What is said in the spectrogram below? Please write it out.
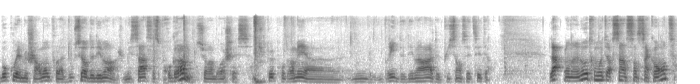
beaucoup aiment le charbon pour la douceur de démarrage. Mais ça, ça se programme sur un brushless. Tu peux programmer une bride de démarrage, de puissance, etc. Là, on a un autre moteur 550.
